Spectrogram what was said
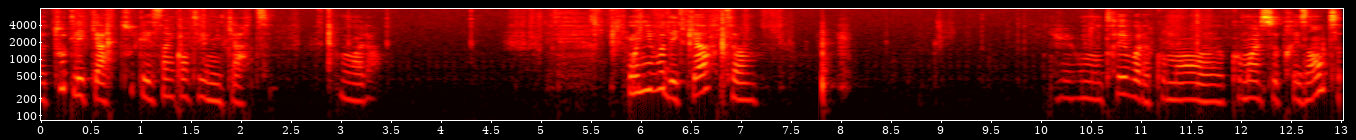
euh, toutes les cartes, toutes les 51 cartes. Voilà. Au niveau des cartes, je vais vous montrer voilà comment, euh, comment elles se présentent.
